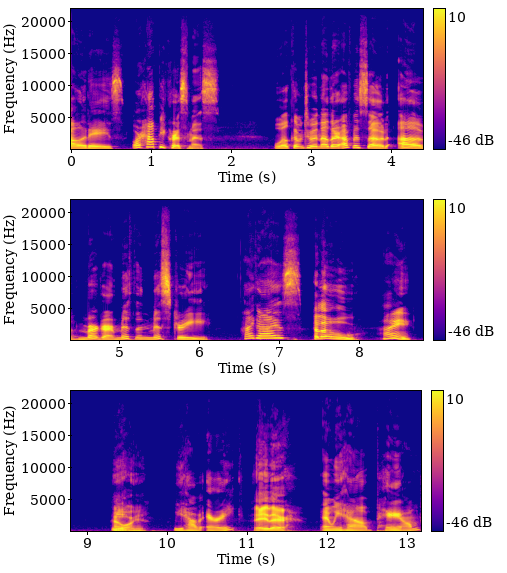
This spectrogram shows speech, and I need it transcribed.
or happy holidays, or happy Christmas. Welcome to another episode of Murder, Myth, and Mystery. Hi, guys. Hello. Hi. How We- are you? We have Eric Hey there. and we have Pam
